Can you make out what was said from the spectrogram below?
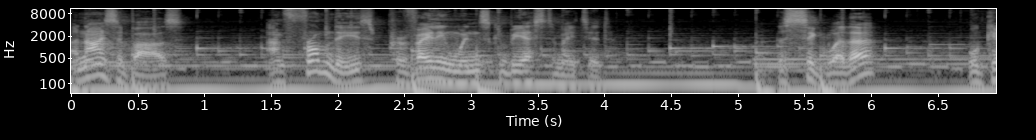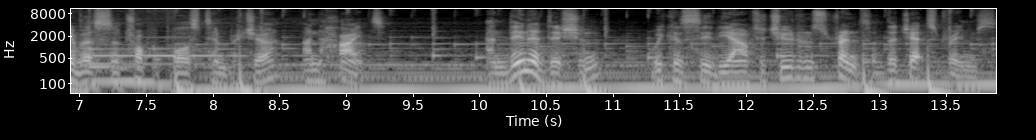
and isobars, and from these, prevailing winds can be estimated. The SIG weather will give us a tropopause temperature and height. And in addition, we can see the altitude and strength of the jet streams.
